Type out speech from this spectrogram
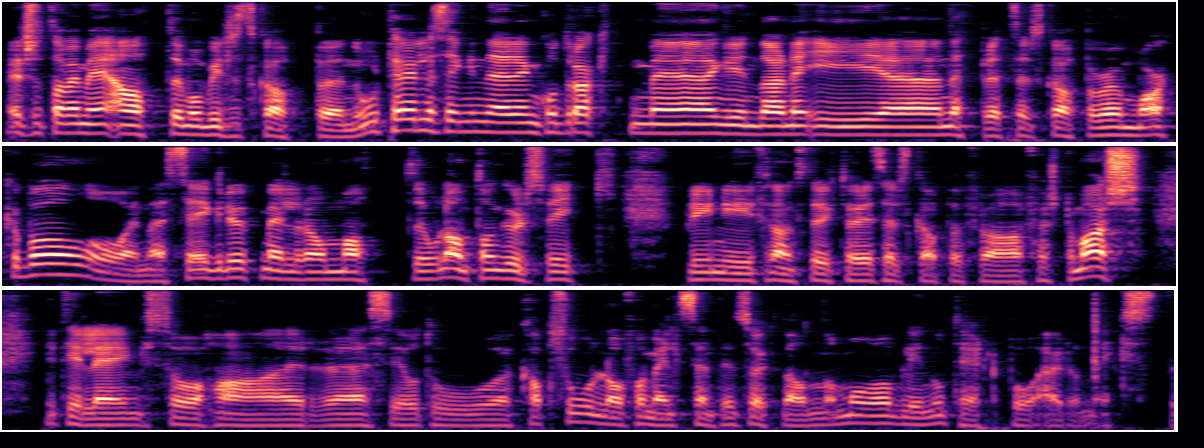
Ellers så tar vi med at mobilselskapet Nortel signerer en kontrakt med gründerne i eh, nettbrettselskapet Remarkable, og NRC Group melder om at Ole Anton Gulsvik blir ny finansdirektør i selskapet fra 1.3. I tillegg så har eh, CO2 Kapsol nå formelt sendt inn søknaden om å bli notert på Euronext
